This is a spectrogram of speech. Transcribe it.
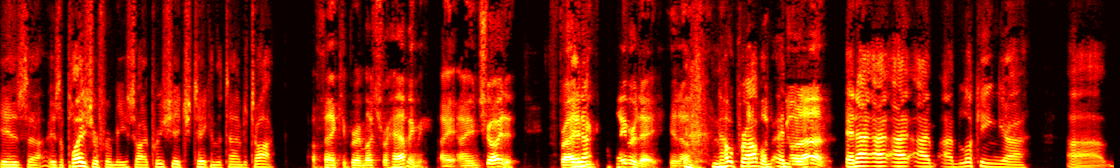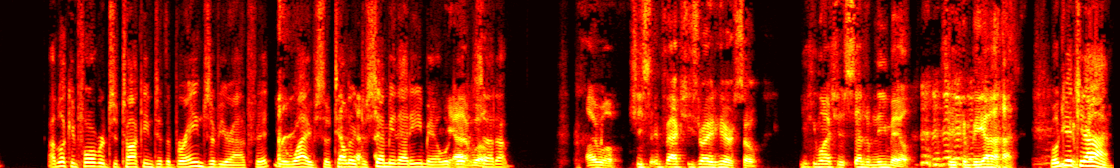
is uh, is a pleasure for me. So I appreciate you taking the time to talk. Well, thank you very much for having me. I, I enjoyed it. Friday I, Labor Day, you know. no problem. and going on? And I, I, I, I'm looking. Uh, uh, I'm looking forward to talking to the brains of your outfit, your wife. So tell her to send me that email. We'll yeah, get it set up. I will. She's in fact she's right here. So he wants you to send them an email so you can be on. We'll you get you on.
